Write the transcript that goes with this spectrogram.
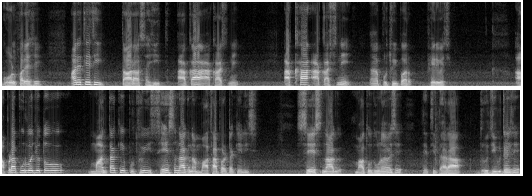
ગોળ ફરે છે અને તેથી તારા સહિત આખા આકાશને આખા આકાશને પૃથ્વી પર ફેરવે છે. આપણા પૂર્વજો તો માનતા કે પૃથ્વી શેષનાગના માથા પર ટકેલી છે. શેષનાગ માથું ધૂણાવે છે, તેથી ધરા ધ્રુજી ઉઠે છે.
